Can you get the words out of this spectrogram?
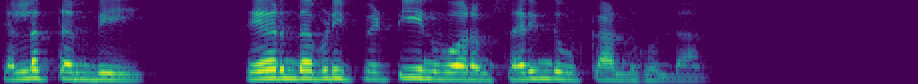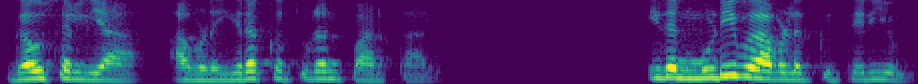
செல்லத்தம்பி சேர்ந்தபடி பெட்டியின் ஓரம் சரிந்து உட்கார்ந்து கொண்டான். கௌசல்யா அவனை இரக்கத்துடன் பார்த்தாள். இதன் முடிவு அவளுக்கு தெரியும்.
